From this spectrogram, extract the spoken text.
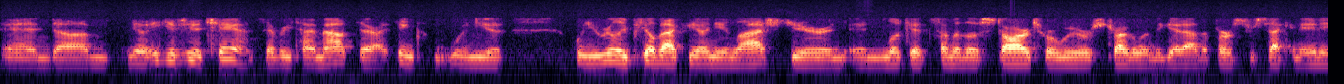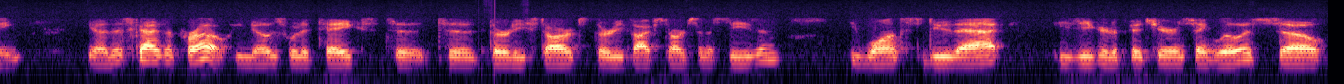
and um, you know he gives you a chance every time out there. I think when you when you really peel back the onion last year and, and look at some of those starts where we were struggling to get out of the first or second inning, you know, this guy's a pro. He knows what it takes to, to 30 starts, 35 starts in a season. He wants to do that. He's eager to pitch here in St. Louis. So,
